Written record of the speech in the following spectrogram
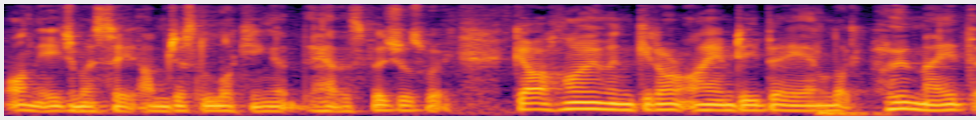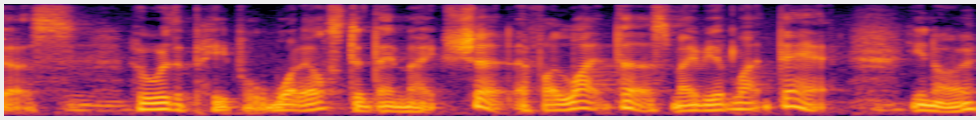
on the edge of my seat. I'm just looking at how this visuals work. Go home and get on IMDb and look who made this, mm. who are the people, what else did they make? Shit, if I like this, maybe I'd like that. Mm. You know,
